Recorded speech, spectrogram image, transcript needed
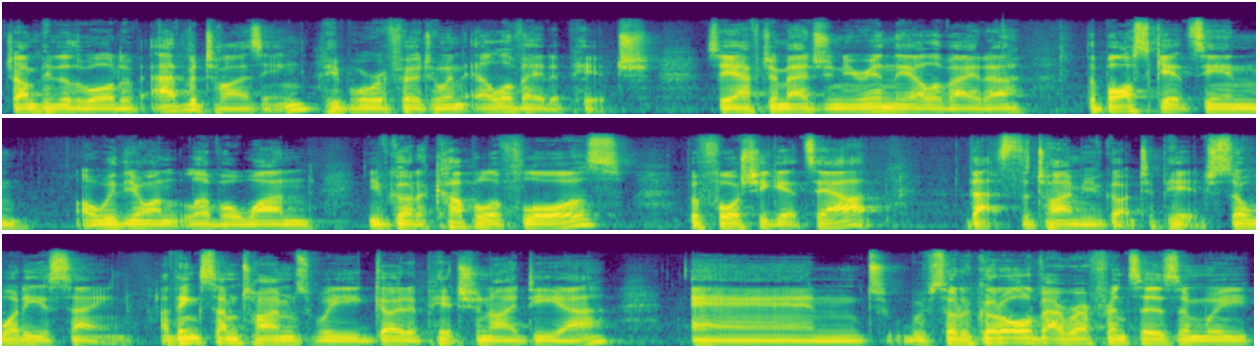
jump into the world of advertising, people refer to an elevator pitch. So you have to imagine you're in the elevator, the boss gets in uh, with you on level one, you've got a couple of floors before she gets out. That's the time you've got to pitch. So, what are you saying? I think sometimes we go to pitch an idea and we've sort of got all of our references and we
